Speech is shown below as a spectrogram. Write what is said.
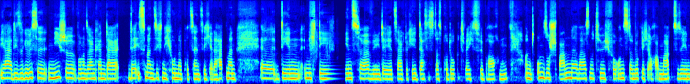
ja, diese gewisse Nische, wo man sagen kann, da, da ist man sich nicht 100% sicher. Da hat man äh, den, nicht den Survey, der jetzt sagt, okay, das ist das Produkt, welches wir brauchen. Und umso spannender war es natürlich für uns dann wirklich auch am Markt zu sehen,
